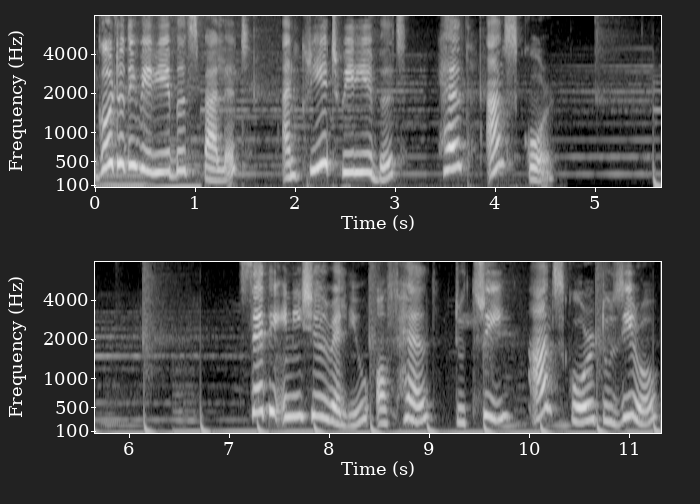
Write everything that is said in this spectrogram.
Go to the variables palette and create variables health and score. Set the initial value of health to 3 and score to 0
